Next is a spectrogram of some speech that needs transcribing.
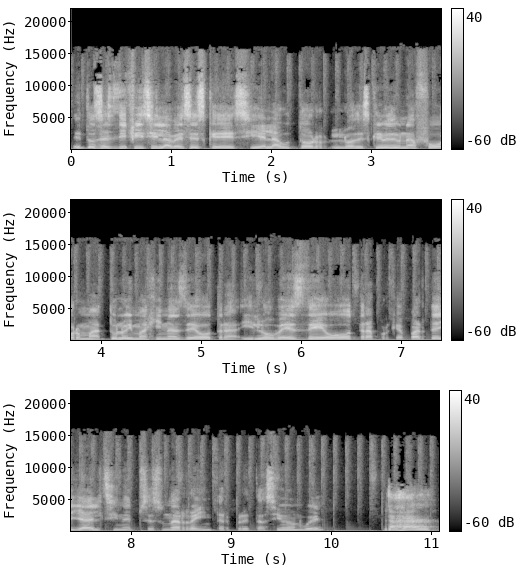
Entonces es difícil a veces que si el autor lo describe de una forma, tú lo imaginas de otra y lo ves de otra, porque aparte ya el cine pues, es una reinterpretación, güey. Ajá.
